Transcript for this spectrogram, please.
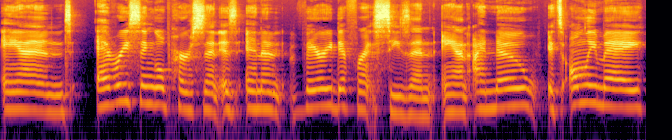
And every single person is in a very different season. And I know it's only May.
